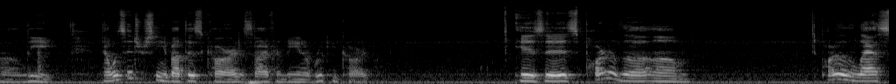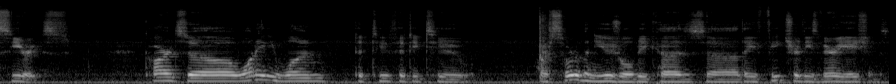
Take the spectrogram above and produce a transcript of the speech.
uh, League. Now, what's interesting about this card, aside from being a rookie card, is that it's part of the um, part of the last series. Cards uh, 181 to 252 are sort of unusual because uh, they feature these variations.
